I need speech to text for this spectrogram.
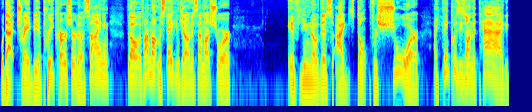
would that trade be a precursor to a signing? Though, if I'm not mistaken, Jonas, I'm not sure if you know this. I don't for sure. I think because he's on the tag,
